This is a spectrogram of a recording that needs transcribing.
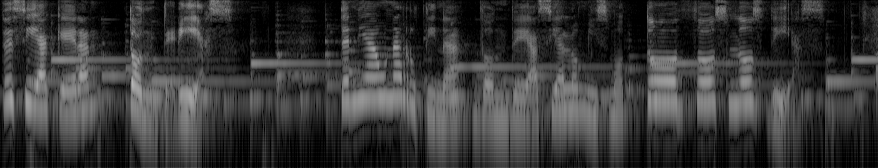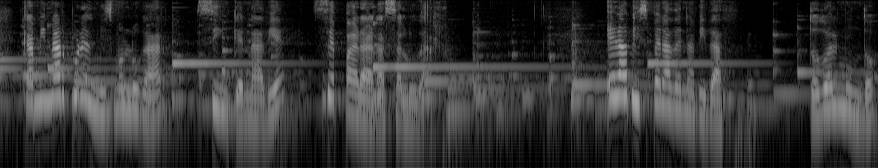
Decía que eran tonterías tenía una rutina donde hacía lo mismo todos los días. Caminar por el mismo lugar sin que nadie se parara a saludarlo. Era víspera de Navidad. Todo el mundo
